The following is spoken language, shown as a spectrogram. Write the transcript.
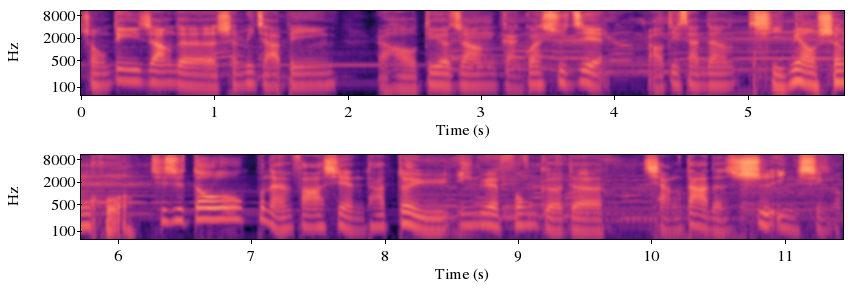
从第一张的神秘嘉宾，然后第二张感官世界，然后第三张奇妙生活，其实都不难发现他对于音乐风格的强大的适应性哦。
